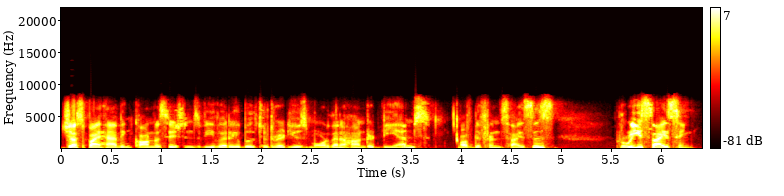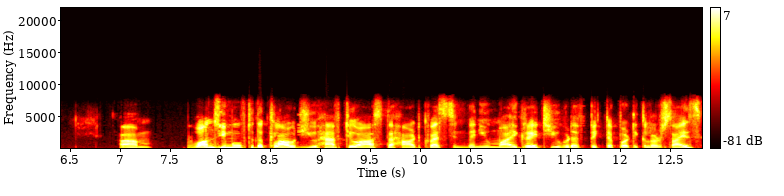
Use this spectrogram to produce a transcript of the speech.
Just by having conversations, we were able to reduce more than 100 VMs of different sizes. Resizing. Um, once you move to the cloud, you have to ask the hard question. When you migrate, you would have picked a particular size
